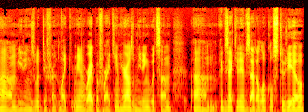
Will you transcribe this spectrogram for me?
um, meetings with different, like you know, right before I came here, I was meeting with some um, executives at a local studio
